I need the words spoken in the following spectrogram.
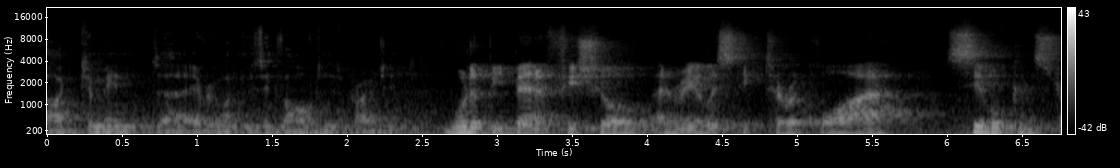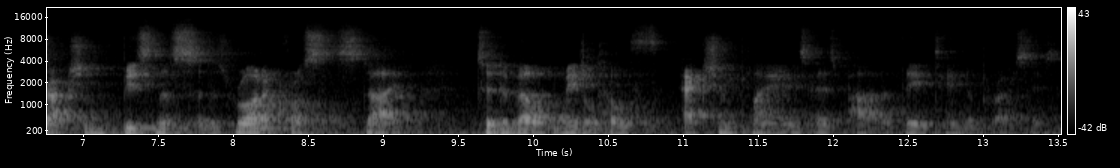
I commend uh, everyone who's involved in this project. Would it be beneficial and realistic to require civil construction businesses right across the state to develop mental health action plans as part of their tender process?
